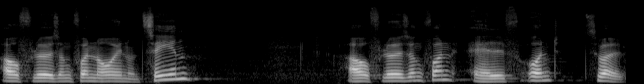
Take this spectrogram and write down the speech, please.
Auflösung von 9 und 10, Auflösung von 11 und 12.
